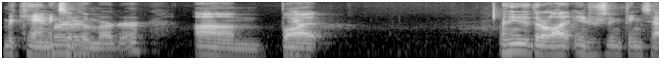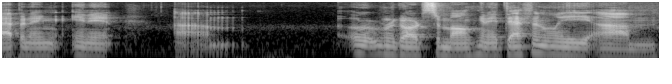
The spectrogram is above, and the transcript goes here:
mechanics Murder. of the murder. Um, but I think that there are a lot of interesting things happening in it um, in regards to Monk, and it definitely. Um,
